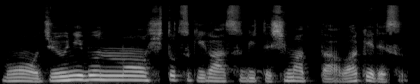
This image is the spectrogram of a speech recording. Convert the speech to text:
もう十二分の一月が過ぎてしまったわけです。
